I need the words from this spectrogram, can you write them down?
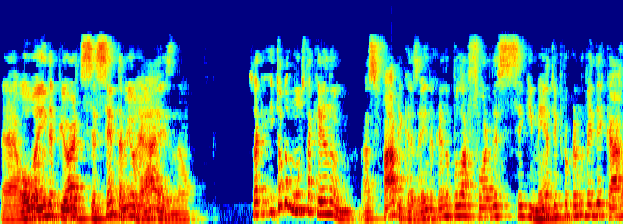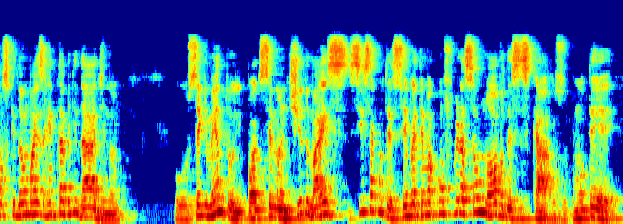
É, ou ainda pior, de 60 mil reais, não. Só que, e todo mundo está querendo, as fábricas ainda querendo pular fora desse segmento e procurando vender carros que dão mais rentabilidade, não. O segmento ele pode ser mantido, mas se isso acontecer, vai ter uma configuração nova desses carros. Vão ter,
